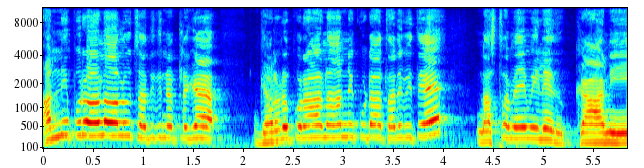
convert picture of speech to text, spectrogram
అన్ని పురాణాలు చదివినట్లుగా గరుడ పురాణాన్ని కూడా చదివితే నష్టమేమీ లేదు. కానీ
